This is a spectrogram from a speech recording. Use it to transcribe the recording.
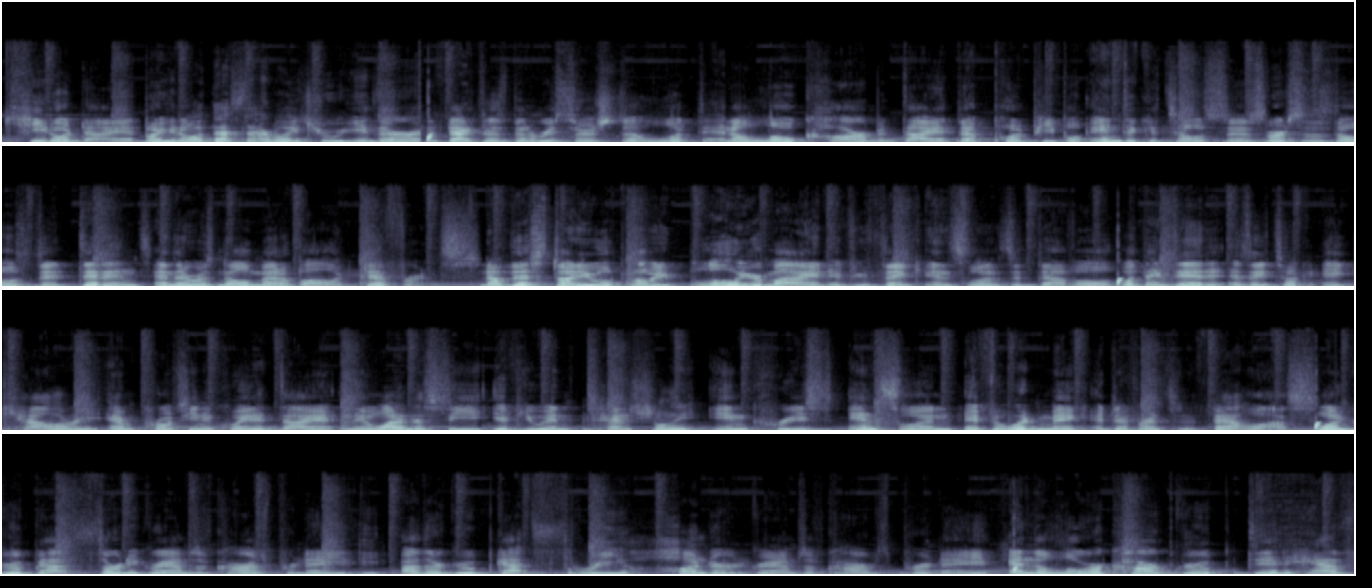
keto diet. But you know what? That's not really true either. In fact, there's been research that looked at a low carb diet that put people into ketosis versus those that didn't, and there was no metabolic difference. Now, this study will probably blow your mind if you think insulin's the devil. What they did is they took a calorie and protein equated diet and they wanted to see if you intentionally increased insulin, if it would make a difference in fat loss. One group got 30 grams of carbs per day, the other group got 300 grams of carbs per day, and the lower carb group did have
